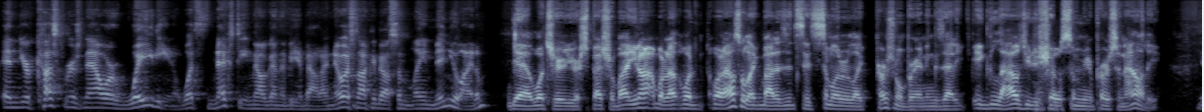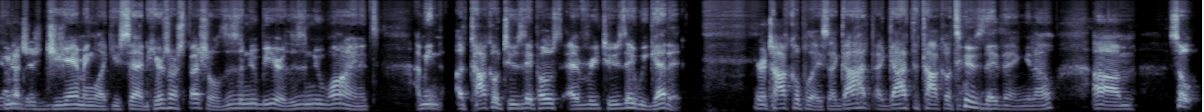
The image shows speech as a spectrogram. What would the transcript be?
And your customers now are waiting. What's the next email going to be about? I know it's not going to be about some lame menu item. Yeah, what's your your special? But you know what? What what I also like about it is it's it's similar to like personal branding. Is that it, it allows you to show some of your personality. Yep. You're not just jamming like you said. Here's our specials. This is a new beer. This is a new wine. It's I mean a Taco Tuesday post every Tuesday. We get it. You're a taco place. I got I got the Taco Tuesday thing. You know. Um. So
